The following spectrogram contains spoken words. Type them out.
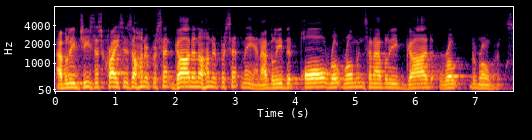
I believe Jesus Christ is 100% God and 100% man. I believe that Paul wrote Romans, and I believe God wrote the Romans.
